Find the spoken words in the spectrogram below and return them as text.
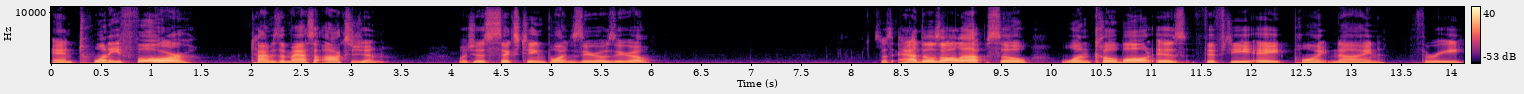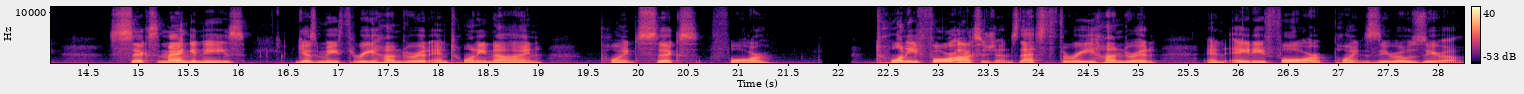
And 24 times the mass of oxygen, which is 16.00. So let's add those all up. So 1 cobalt is 58.93. 6 manganese gives me 329.64. 24 oxygens, that's 384.00.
